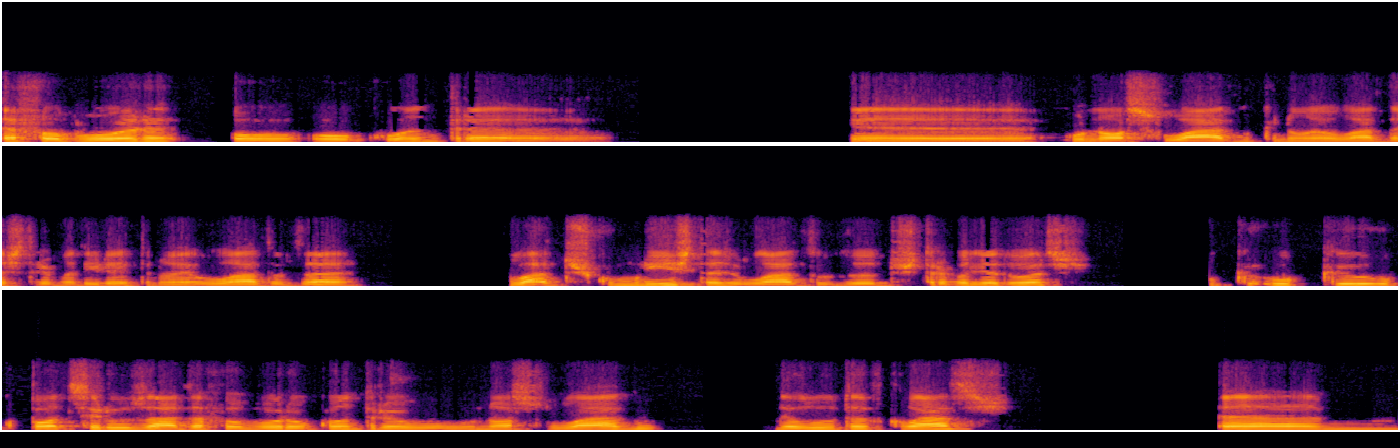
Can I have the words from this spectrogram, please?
a favor ou, ou contra uh, o nosso lado, que não é o lado da extrema-direita, não é? O lado, da, o lado dos comunistas, o lado de, dos trabalhadores o que, o, que, o que pode ser usado a favor ou contra o nosso lado da luta de classes um,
